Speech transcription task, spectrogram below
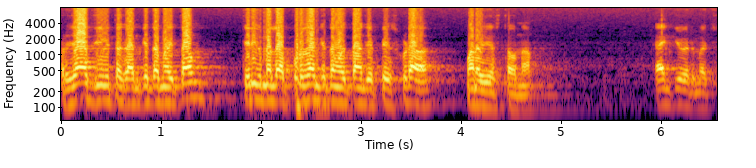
ప్రజా జీవితకు అంకితం అవుతాం తిరిగి మళ్ళీ పురుగంకితం అవుతాం అని చెప్పేసి కూడా మనం చేస్తా ఉన్నాం. Thank you very much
